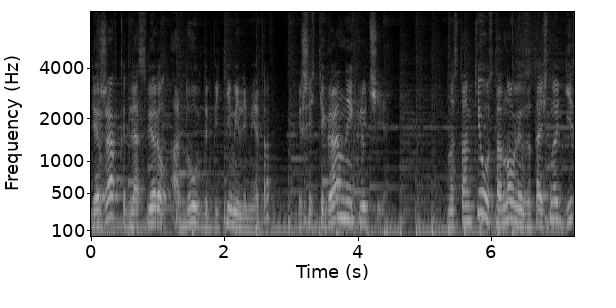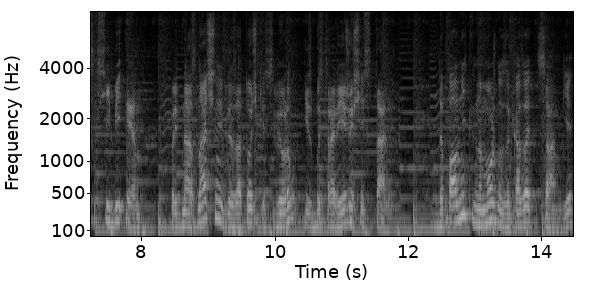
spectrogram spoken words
державка для сверл от 2 до 5 мм и шестигранные ключи. На станке установлен заточной диск CBN, предназначенный для заточки сверл из быстрорежущей стали. Дополнительно можно заказать цанги,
